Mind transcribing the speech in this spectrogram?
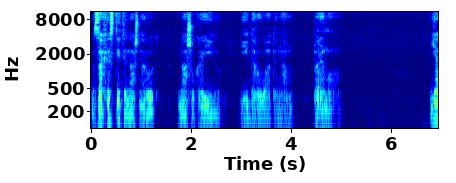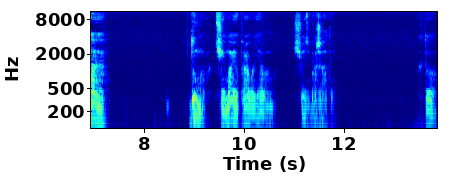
захистити наш народ, нашу країну і дарувати нам перемогу. Я думав, чи маю право я вам щось бажати. Хто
